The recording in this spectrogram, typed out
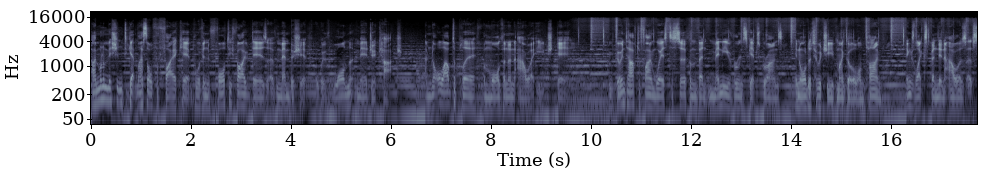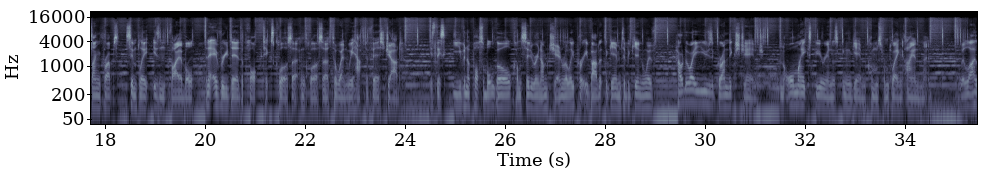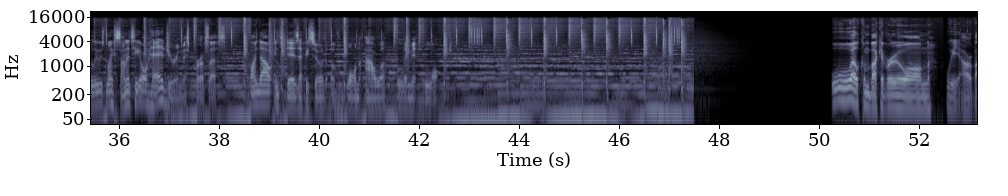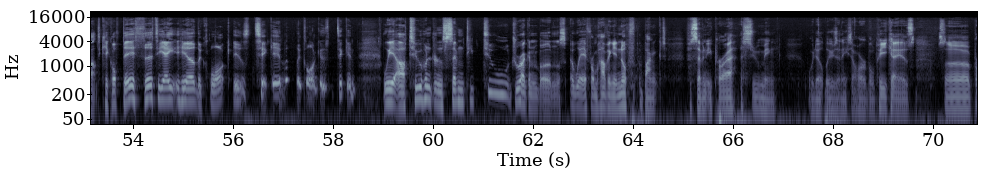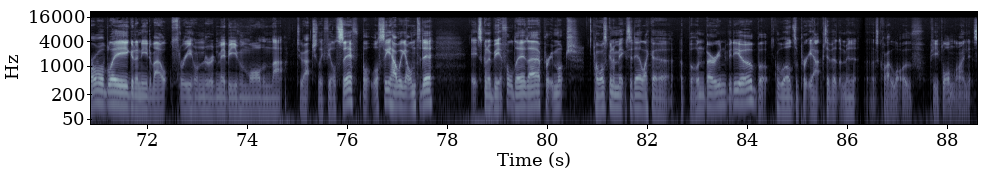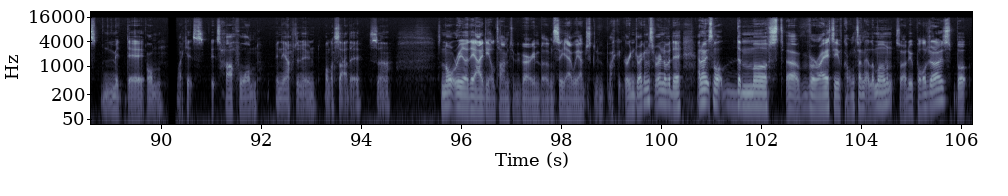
I'm on a mission to get myself a fire cape within 45 days of membership with one major catch. I'm not allowed to play for more than an hour each day. I'm going to have to find ways to circumvent many of RuneScape's grinds in order to achieve my goal on time. Things like spending hours at Sandcrabs simply isn't viable, and every day the clock ticks closer and closer to when we have to face Jad. Is this even a possible goal, considering I'm generally pretty bad at the game to begin with? How do I use a Grand Exchange? And all my experience in-game comes from playing Iron Men. Will I lose my sanity or hair during this process? Find out in today's episode of 1 Hour Limit Locked. Welcome back everyone. We are about to kick off day 38 here. The clock is ticking. The clock is ticking. We are 272 Dragon Bones away from having enough banked for 70 prayer, assuming we don't lose any to horrible PKs. So probably gonna need about 300, maybe even more than that to actually feel safe, but we'll see how we get on today. It's gonna be a full day there, pretty much. I was gonna make today like a, a bone burying video, but the worlds are pretty active at the minute. There's quite a lot of people online. It's midday on, like it's it's half one in the afternoon on a Saturday, so it's not really the ideal time to be burying bones. So yeah, we are just going to be back at Green Dragons for another day. I know it's not the most uh, variety of content at the moment, so I do apologise, but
